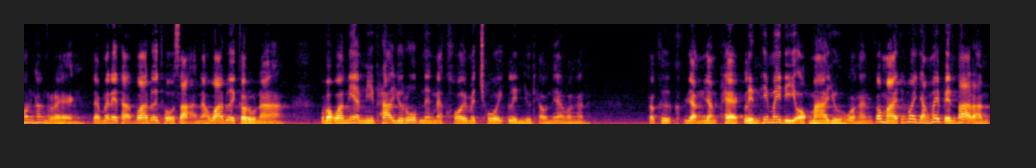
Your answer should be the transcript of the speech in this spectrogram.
ค่อนข้างแรง แต่ไม่ได้ว่าด้วยโทสะนะว่าด้วยกรุณา ก็บอกว่าเนี่ยมีพระอยู่รูปหนึ่งนะคอยมาโชยกลิ่นอยู่แถวเนี้ยว่างั้น ก็คือยังยังแผ่กลิ่นที่ไม่ดีออกมาอยู่ว่างั้น ก็หมายถึงว่ายังไม่เป็นพระอรหันต์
